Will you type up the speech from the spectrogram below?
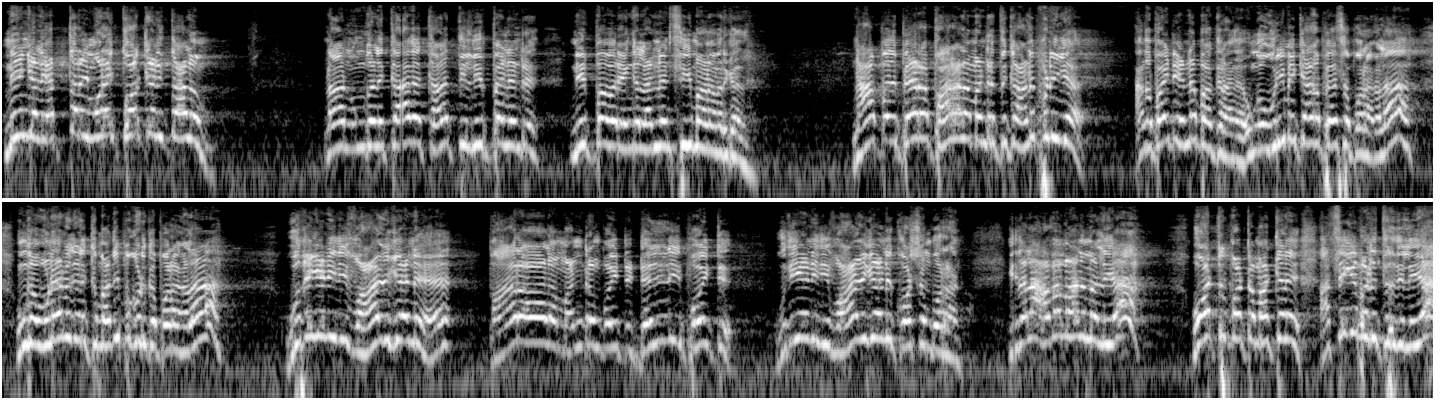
நீங்கள் எத்தனை முறை தோற்கடித்தாலும். நான் உங்களுக்காக களத்தில் நிற்பேன் என்று நிற்பவர் எங்கள் அண்ணன் சீமானவர்கள் நாற்பது பேரை பாராளுமன்றத்துக்கு அனுப்புனீங்க. அங்க போயிட்டு என்ன பாக்குறாங்க? உங்க உரிமைக்காக பேச போறாங்களா? உங்க உணர்வுகளுக்கு மதிப்பு கொடுக்க போறாங்களா? உதயநிதி வாழ்கன்னு பாராளுமன்றம் போயிட்டு டெல்லி போயிட்டு உதயநிதி வாழ்கன்னு கோஷம் போடுறாங்க. இதெல்லாம் அவமானம் இல்லையா? ஓட்டு போட்ட மக்களை அசிங்கப்படுத்துறது இல்லையா?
